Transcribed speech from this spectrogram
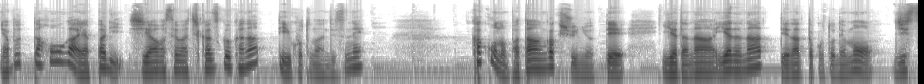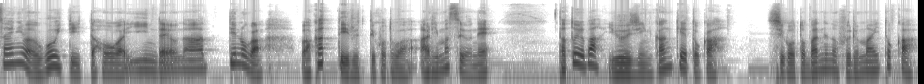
破った方がやっぱり幸せは近づくかなっていうことなんですね。過去のパターン学習によって嫌だな嫌だなってなったことでも実際には動いていった方がいいんだよなっていうのが分かっているってことはありますよね。例えば友人関係とか仕事場での振る舞いとか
